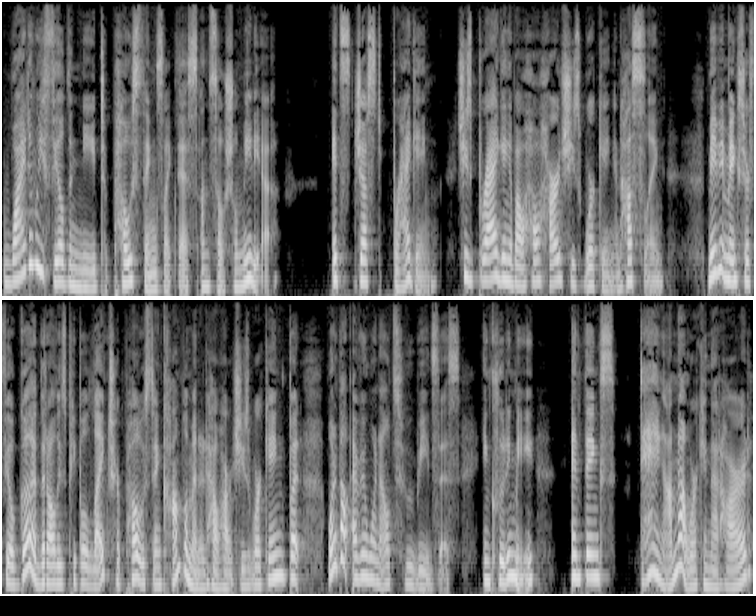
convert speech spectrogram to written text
why do we feel the need to post things like this on social media? It's just bragging. She's bragging about how hard she's working and hustling. Maybe it makes her feel good that all these people liked her post and complimented how hard she's working. But what about everyone else who reads this, including me, and thinks, dang, I'm not working that hard.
